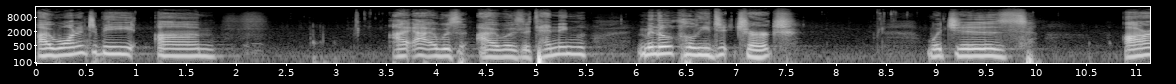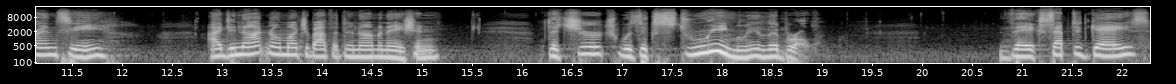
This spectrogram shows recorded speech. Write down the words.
I wanted to be, um, I, I was I was attending Middle Collegiate Church, which is RNC. I did not know much about the denomination. The church was extremely liberal. They accepted gays.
